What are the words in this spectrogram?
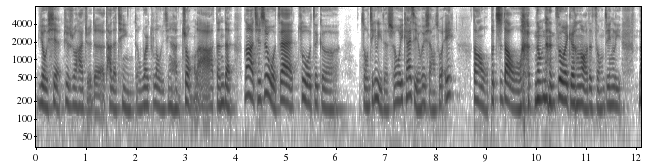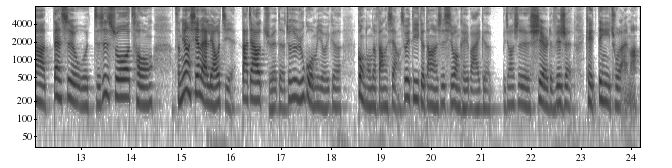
有限，譬如说他觉得他的 team 的 workload 已经很重啦等等。那其实我在做这个总经理的时候，我一开始也会想说，诶，当然我不知道我能不能做一个很好的总经理。那但是我只是说从怎么样先来了解，大家觉得就是如果我们有一个。共同的方向，所以第一个当然是希望可以把一个比较是 shared vision 可以定义出来嘛。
